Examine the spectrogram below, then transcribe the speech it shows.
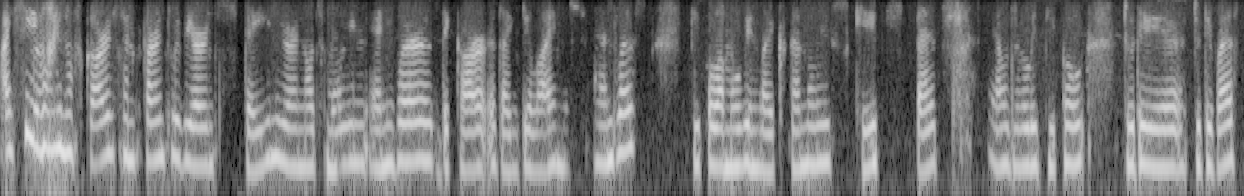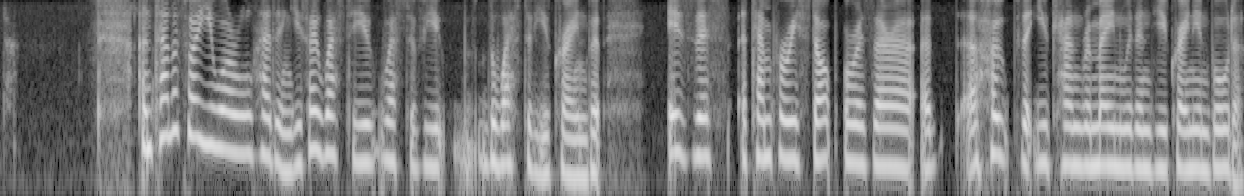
I see a line of cars, and currently we are staying. We are not moving anywhere. The car, like the line, is endless. People are moving, like families, kids, pets, elderly people, to the to the west. And tell us where you are all heading. You say west to you, west of you, the west of Ukraine, but is this a temporary stop, or is there a, a, a hope that you can remain within the Ukrainian border?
